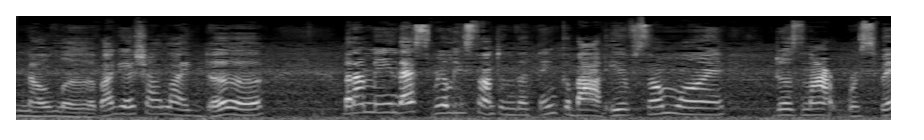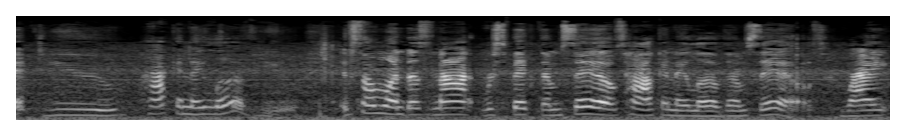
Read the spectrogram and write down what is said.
no love. I guess y'all like duh, but I mean, that's really something to think about. If someone does not respect you, how can they love you? If someone does not respect themselves, how can they love themselves? Right?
